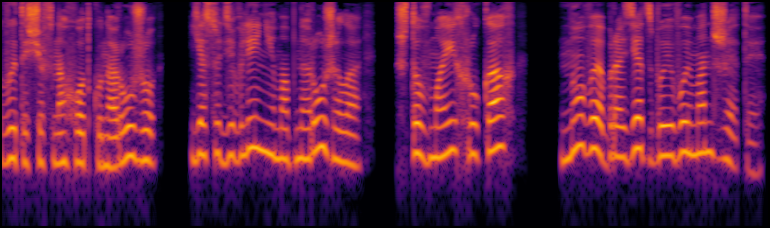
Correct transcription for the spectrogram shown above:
Вытащив находку наружу, я с удивлением обнаружила, что в моих руках новый образец боевой манжеты.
